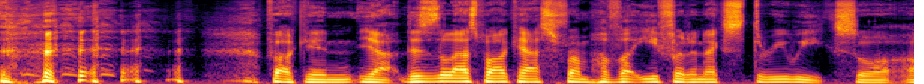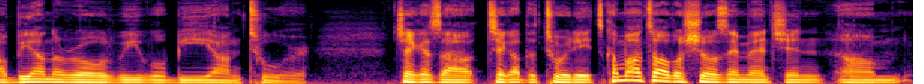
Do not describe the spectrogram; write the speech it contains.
Fucking yeah, this is the last podcast from Hawaii for the next three weeks. So I'll be on the road. We will be on tour. Check us out. Check out the tour dates. Come out to all those shows I mentioned. Um,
